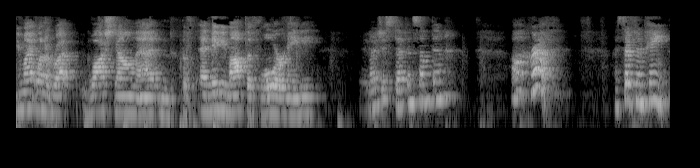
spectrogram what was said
You might want to wash down that and the, and maybe mop the floor, maybe. Did I just step in something? Oh, crap. I stepped in paint.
